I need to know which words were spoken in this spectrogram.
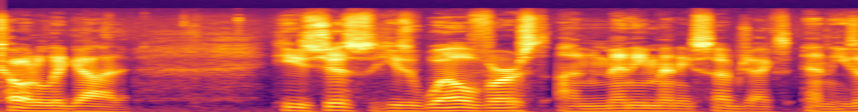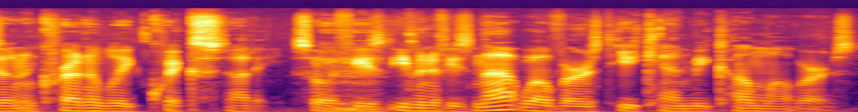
totally got it. He's just he's well versed on many many subjects, and he's an incredibly quick study. So if he's even if he's not well versed, he can become well versed.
